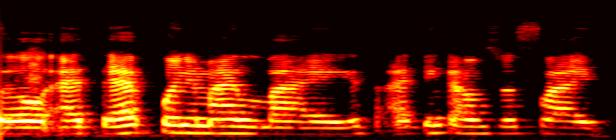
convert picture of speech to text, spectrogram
So at that point in my life, I think I was just like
